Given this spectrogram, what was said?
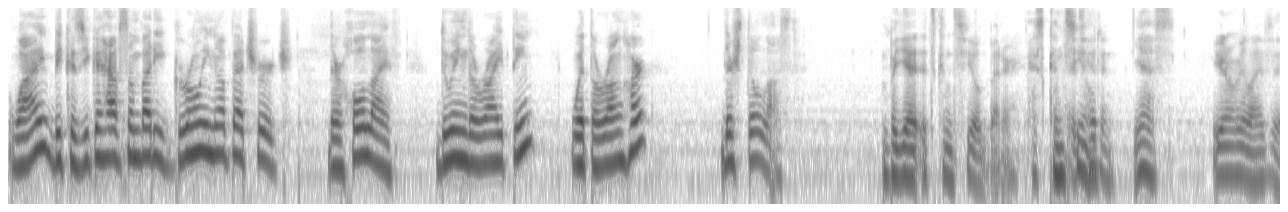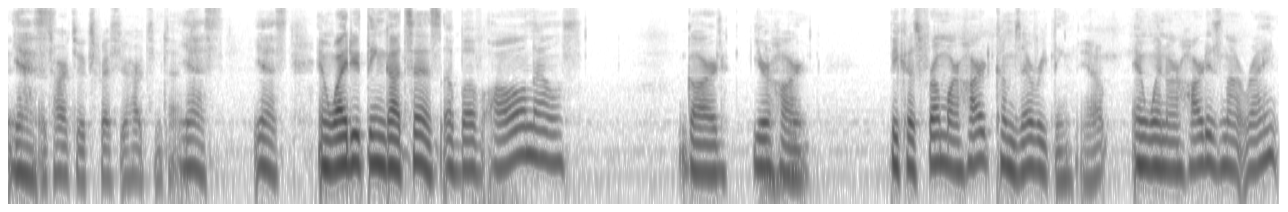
Why? Because you could have somebody growing up at church their whole life doing the right thing with the wrong heart, they're still lost. But yet it's concealed better. It's concealed. It's hidden. Yes. You don't realize it. Yes. It's hard to express your heart sometimes. Yes. Yes. And why do you think God says, above all else, guard your Mm-hmm. heart? Because from our heart comes everything. Yep. And when our heart is not right,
